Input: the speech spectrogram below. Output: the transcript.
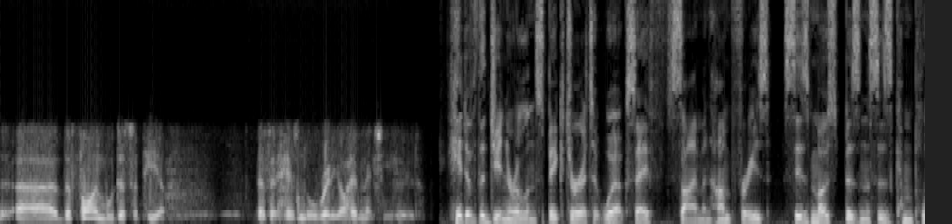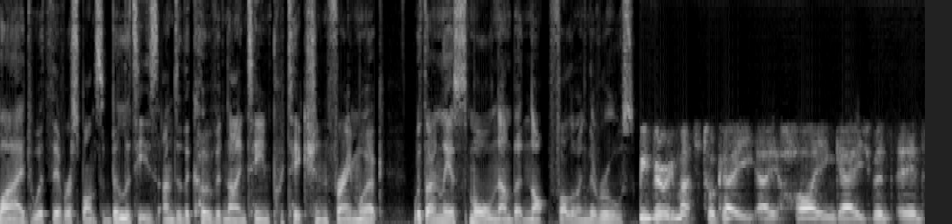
uh, the fine will disappear if it hasn't already. I haven't actually heard. Head of the General Inspectorate at WorkSafe, Simon Humphreys, says most businesses complied with their responsibilities under the COVID 19 protection framework, with only a small number not following the rules. We very much took a, a high engagement and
